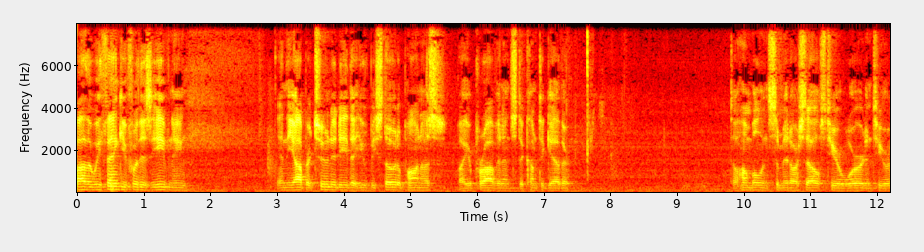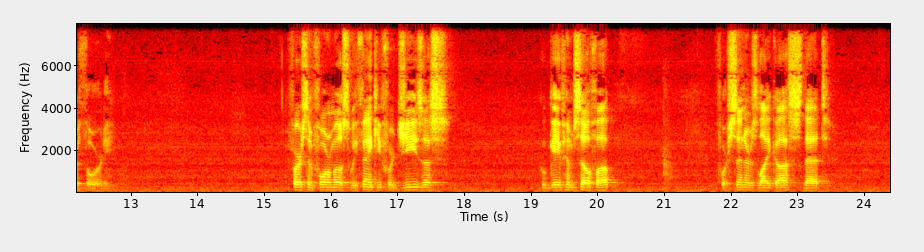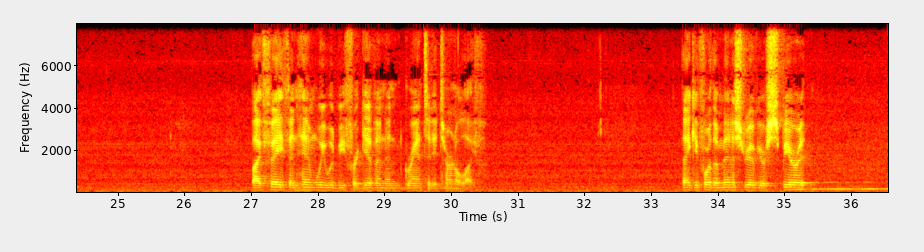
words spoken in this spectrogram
Father, we thank you for this evening and the opportunity that you've bestowed upon us by your providence to come together, to humble and submit ourselves to your word and to your authority. First and foremost, we thank you for Jesus who gave himself up for sinners like us that by faith in him we would be forgiven and granted eternal life. Thank you for the ministry of your Spirit.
